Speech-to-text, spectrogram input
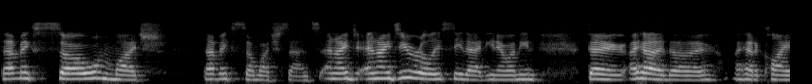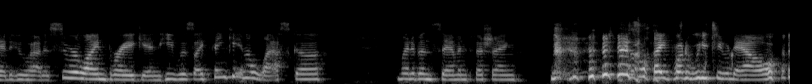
That makes so much that makes so much sense. And I and I do really see that, you know, I mean, they I had uh I had a client who had a sewer line break and he was I think in Alaska, might have been salmon fishing. It's like what do we do now?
